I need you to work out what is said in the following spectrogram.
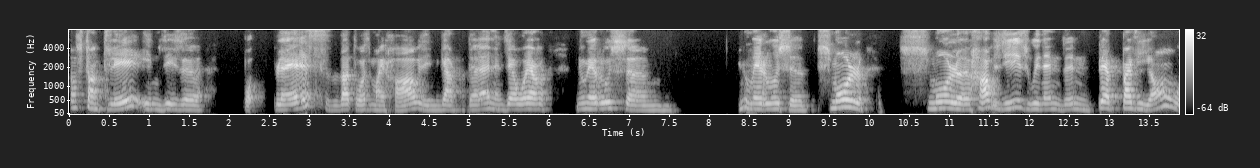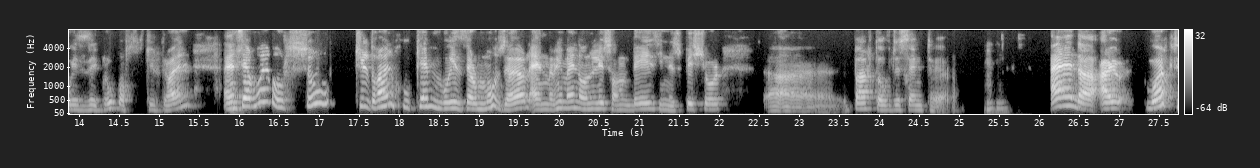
constantly in this uh, place. That was my house in garden. And there were numerous, um, numerous uh, small, small uh, houses. We named them pa- pavilion with a group of children. And Mhm. there were also children who came with their mother and remained only some days in a special uh, part of the center. Mhm. And uh, I worked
